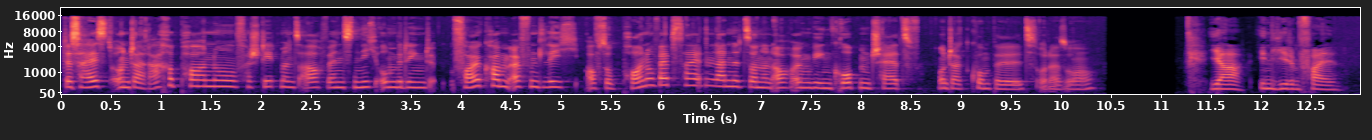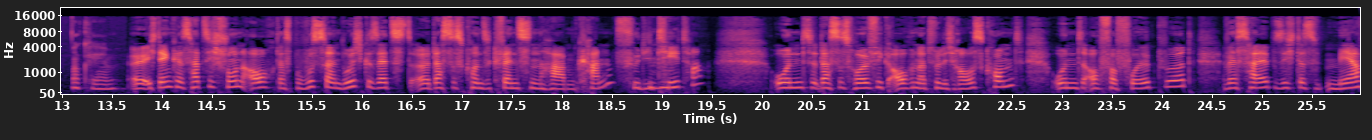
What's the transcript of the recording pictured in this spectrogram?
Das heißt, unter Racheporno versteht man es auch, wenn es nicht unbedingt vollkommen öffentlich auf so Porno-Webseiten landet, sondern auch irgendwie in Gruppenchats unter Kumpels oder so. Ja, in jedem Fall. Okay. Äh, ich denke, es hat sich schon auch das Bewusstsein durchgesetzt, äh, dass es Konsequenzen haben kann für die mhm. Täter und dass es häufig auch natürlich rauskommt und auch verfolgt wird, weshalb sich das mehr,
